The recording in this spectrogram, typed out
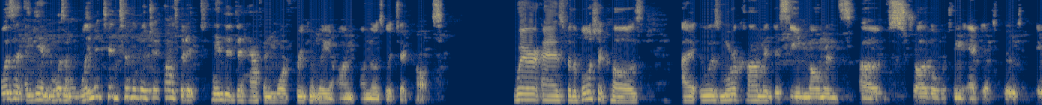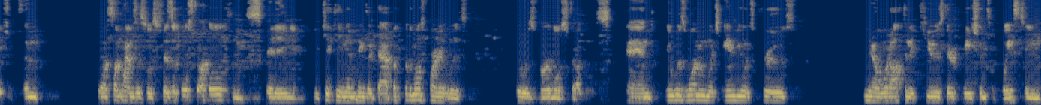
wasn't again it wasn't limited to the legit calls, but it tended to happen more frequently on on those legit calls. Whereas for the bullshit calls, I, it was more common to see moments of struggle between ambulance crews and patients, and you know sometimes this was physical struggles and spitting and kicking and things like that. But for the most part, it was it was verbal struggles, and it was one in which ambulance crews you know, would often accuse their patients of wasting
